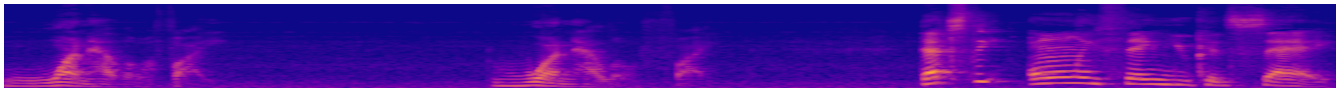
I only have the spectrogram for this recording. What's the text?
One hell of a fight. One hell of a fight. That's the only thing you could say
